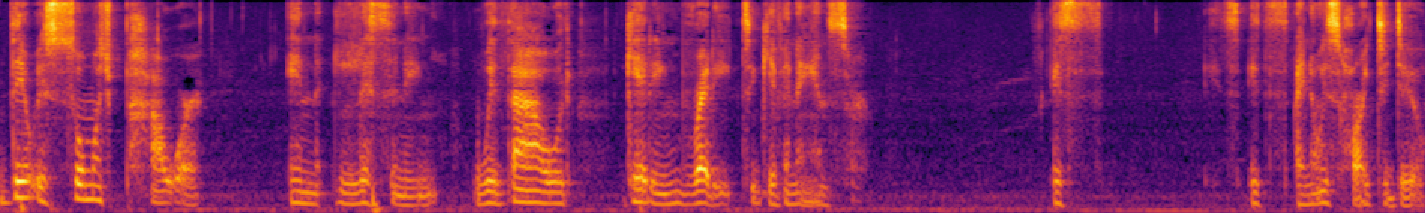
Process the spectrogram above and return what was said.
There is so much power in listening without getting ready to give an answer. It's it's it's I know it's hard to do.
